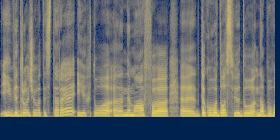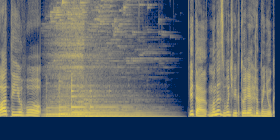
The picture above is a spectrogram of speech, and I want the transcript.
і відроджувати старе, і хто не мав такого досвіду, набувати його. Вітаю! Мене звуть Вікторія Гребенюк,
